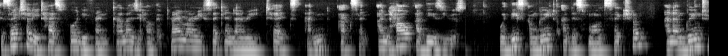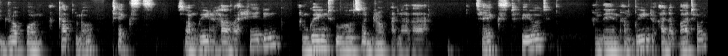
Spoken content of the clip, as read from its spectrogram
Essentially it has four different colors, you have the primary, secondary, text, and accent. And how are these used? With this I'm going to add a small section, and I'm going to drop on a couple of texts. So I'm going to have a heading, I'm going to also drop another text field, and then I'm going to add a button.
